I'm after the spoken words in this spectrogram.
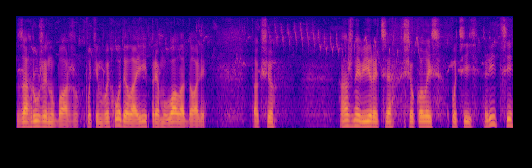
загружену баржу. Потім виходила і прямувала далі. Так що аж не віриться, що колись по цій річці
